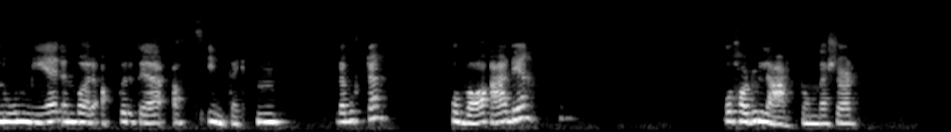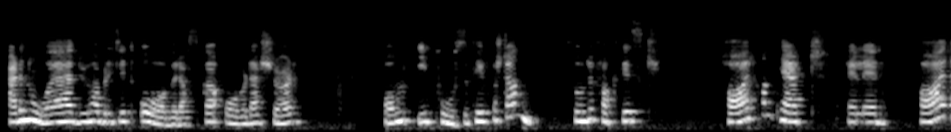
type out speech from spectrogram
noe mer enn bare akkurat det at inntekten ble borte. Og hva er det? Og har du lært noe om deg sjøl? Er det noe du har blitt litt overraska over deg sjøl om i positiv forstand? Som du faktisk har håndtert eller har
